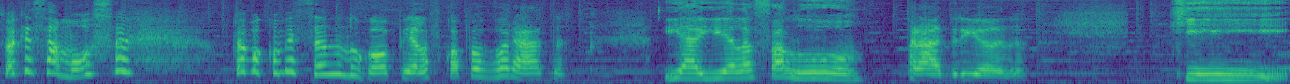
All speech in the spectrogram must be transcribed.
Só que essa moça estava começando no golpe e ela ficou apavorada. E aí ela falou pra Adriana que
